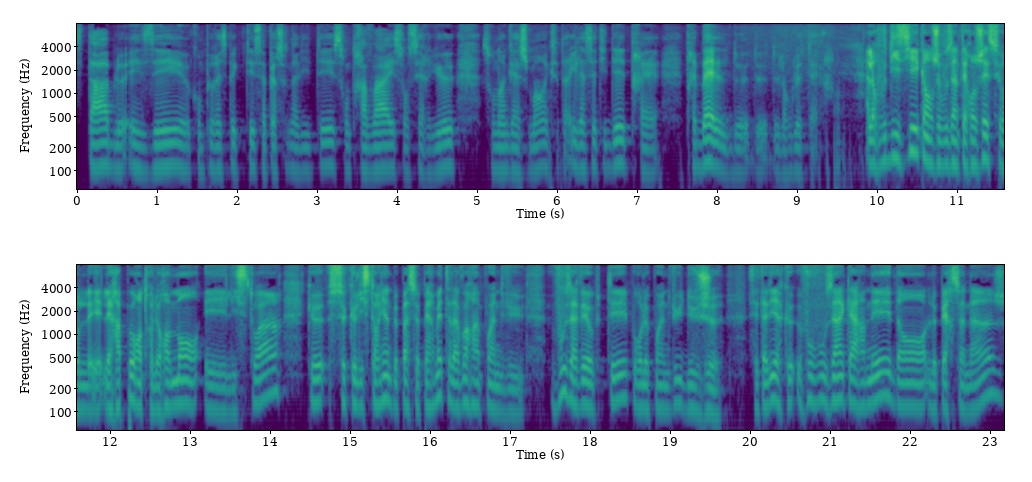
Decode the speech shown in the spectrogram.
stable, aisée, qu'on peut respecter sa personnalité, son travail, son sérieux, son engagement, etc. Il a cette idée très, très belle de, de, de l'Angleterre. Alors vous disiez, quand je vous interrogeais sur les, les rapports entre le roman et l'histoire, que ce que l'historien ne peut pas se permettre, c'est d'avoir un point de vue. Vous avez opté pour le point de vue du jeu, c'est-à-dire que vous vous incarnez dans le personnage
